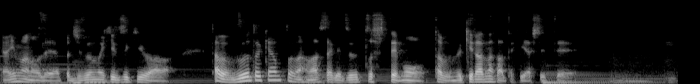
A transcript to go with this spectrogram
いや今のでやっぱ自分の気づきは、多分ブートキャンプの話だけずっとしても多分抜けられなかった気がしてて、うん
